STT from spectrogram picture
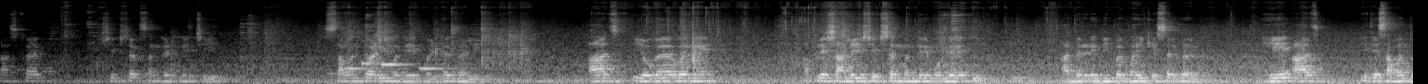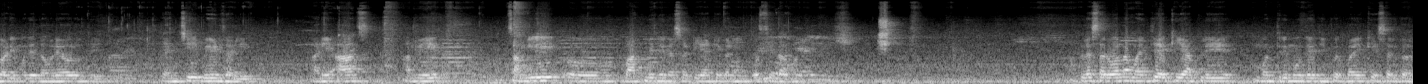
कास्ट्रॅप शिक्षक संघटनेची सावंतवाडीमध्ये एक बैठक झाली. आज योगायोगाने आपले शालेय शिक्षण मंत्री महोदय आदरणीय दीपकभाई केसरकर हे आज इथे सावंतवाडीमध्ये दौऱ्यावर होते. त्यांची भेट झाली. आणि आज आम्ही एक चांगली बातमी देण्यासाठी या ठिकाणी उपस्थित आहोत. आपल्या सर्वांना माहिती आहे की आपले मंत्री महोदय दीपकभाई केसरकर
